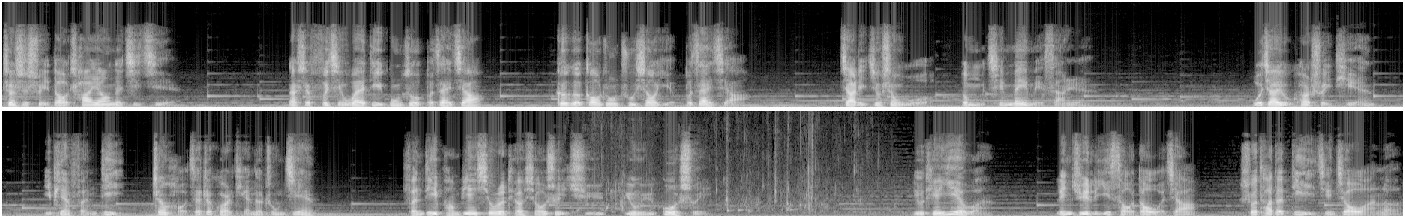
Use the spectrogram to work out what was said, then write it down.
正是水稻插秧的季节。那时父亲外地工作不在家，哥哥高中住校也不在家，家里就剩我和母亲、妹妹三人。我家有块水田。一片坟地正好在这块田的中间，坟地旁边修了条小水渠，用于过水。有天夜晚，邻居李嫂到我家，说她的地已经浇完了，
